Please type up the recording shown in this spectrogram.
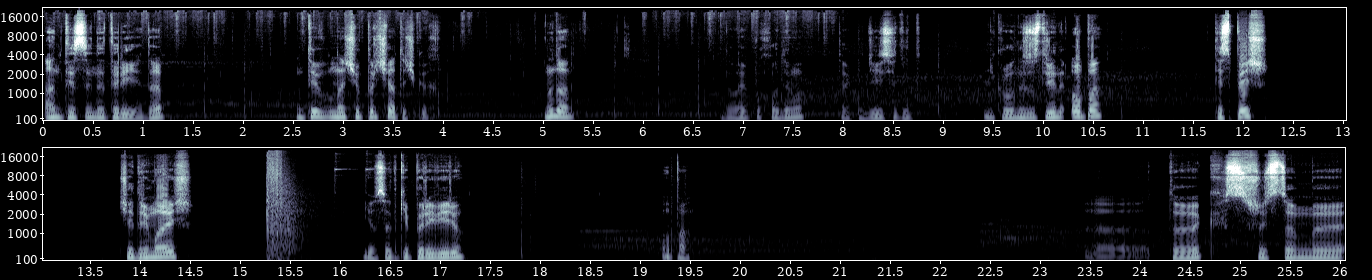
Антисанітарія, да? Ну ти наче в перчаточках. Ну да. Давай походимо. Так, надіюся, тут нікого не зустріне. Опа! Ти спиш? Чи дрімаєш? Я все-таки перевірю. Опа. Е, так, щось там. Е...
